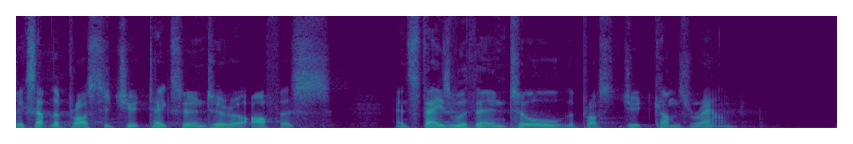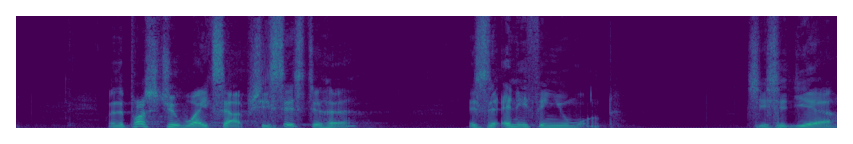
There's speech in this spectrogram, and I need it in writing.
picks up the prostitute, takes her into her office, and stays with her until the prostitute comes around. When the prostitute wakes up, she says to her, Is there anything you want? She said, Yeah,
